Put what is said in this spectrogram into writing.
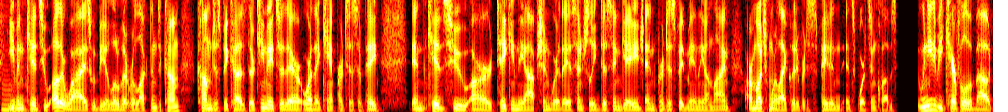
mm. even kids who otherwise would be a little bit reluctant to come, come just because their teammates are there or they can't participate. And kids who are taking the option where they essentially disengage and participate mainly online are much more likely to participate in, in sports and clubs. We need to be careful about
